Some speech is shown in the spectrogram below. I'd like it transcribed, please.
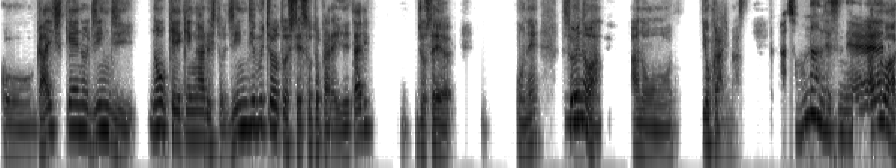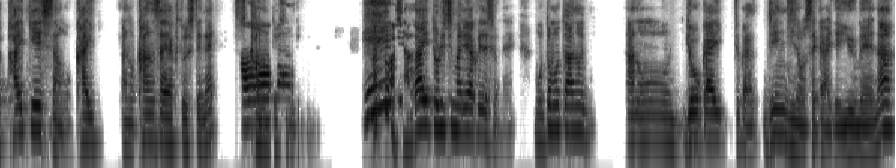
こう、外資系の人事の経験がある人、人事部長として外から入れたり、女性をね、そういうのは、あの、よくあります。あそうなんですね。あとは会計士さんを会、あの、監査役としてね、カウントすると。えーあとは社外取締役ですよね。もともとあの、あのー、業界っていうか人事の世界で有名な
